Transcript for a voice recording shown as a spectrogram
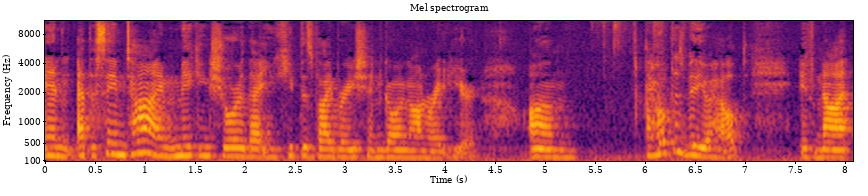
And at the same time, making sure that you keep this vibration going on right here. Um, I hope this video helped. If not,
